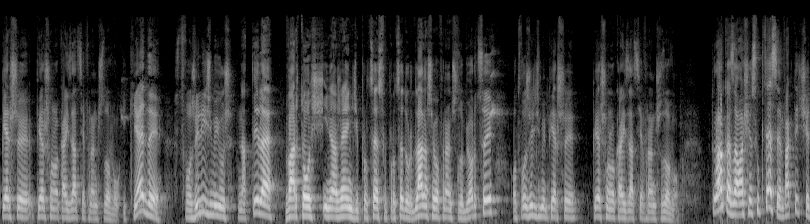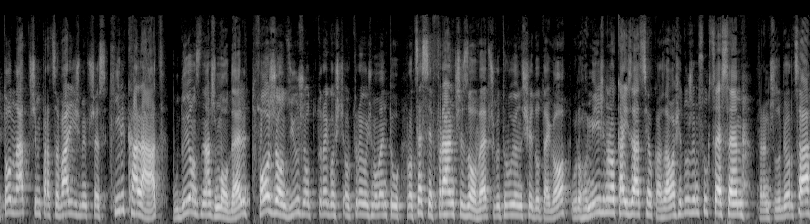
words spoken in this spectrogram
pierwszy, pierwszą lokalizację franczyzową. I kiedy stworzyliśmy już na tyle wartości i narzędzi, procesów, procedur dla naszego franczyzobiorcy, otworzyliśmy pierwszy, pierwszą lokalizację franczyzową. Która okazała się sukcesem. Faktycznie to, nad czym pracowaliśmy przez kilka lat, budując nasz model, tworząc już od któregoś, od któregoś momentu procesy franczyzowe, przygotowując się do tego, uruchomiliśmy lokalizację, okazała się dużym sukcesem. Franczyzobiorca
